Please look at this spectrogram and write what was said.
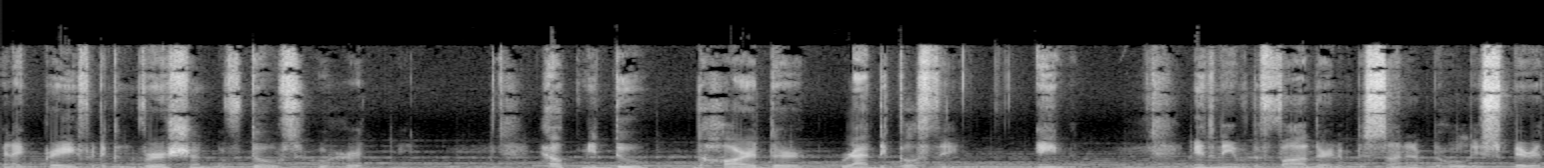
and I pray for the conversion of those who hurt. Help me do the harder, radical thing. Amen. In the name of the Father, and of the Son, and of the Holy Spirit.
